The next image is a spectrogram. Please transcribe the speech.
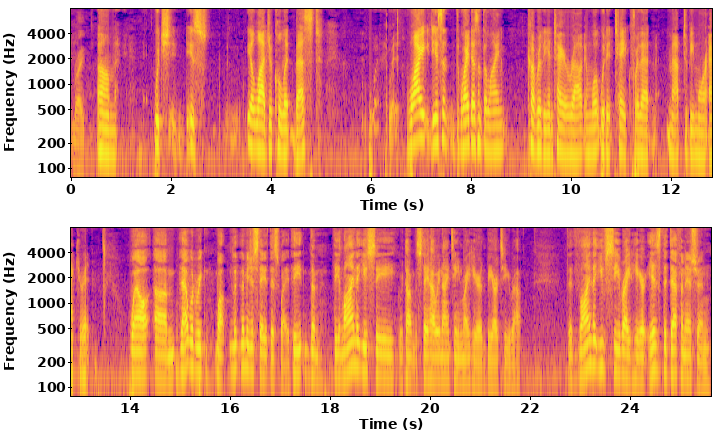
Right. um, which is illogical at best. Why isn't why doesn't the line cover the entire route, and what would it take for that map to be more accurate? Well, um, that would, re- well, let, let me just state it this way. The, the, the line that you see, we're talking about State Highway 19 right here, the BRT route. The line that you see right here is the definition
